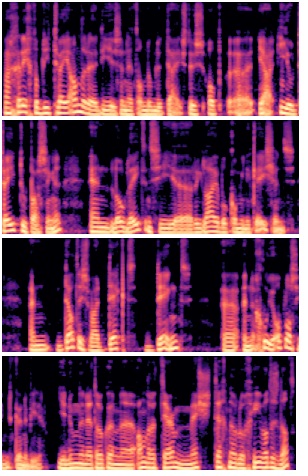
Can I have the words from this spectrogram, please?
maar gericht op die twee andere die je ze net al noemde, Thijs. Dus op uh, ja, IoT-toepassingen en low latency uh, reliable communications. En dat is waar DECT denkt uh, een goede oplossing te kunnen bieden. Je noemde net ook een uh, andere term, mesh-technologie. Wat is dat?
